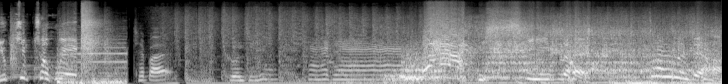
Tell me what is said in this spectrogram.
60초 후에 제발 그런지요 아! 씨발 또 오른지야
